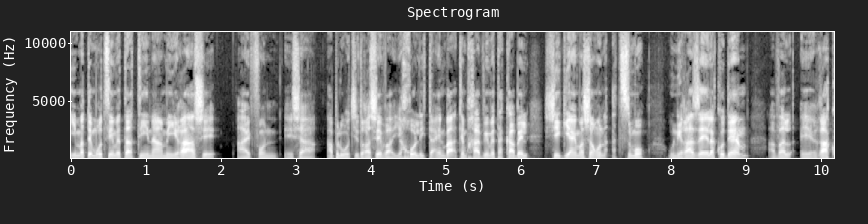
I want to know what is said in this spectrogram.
אם אתם רוצים את הטעינה המהירה שהאייפון, אה, שהאפל וואט שדרה 7 יכול להיטען בה, אתם חייבים את הכבל שהגיע עם השעון עצמו. הוא נראה זהה לקודם, אבל אה, רק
